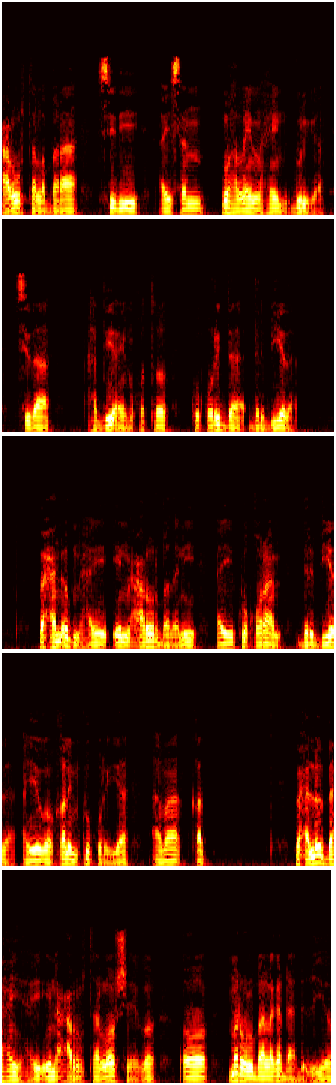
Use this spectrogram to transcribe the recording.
carruurta la baraa sidii aysan u halayn lahayn guriga sida haddii ay noqoto ku qoridda derbiyada. Waxaan ognahay in carruur badani ay ku qoraan derbiyada ayagoo qalin ku qoraya ama qad. Waxaa loo baahan yahay in carruurta loo sheego oo mar walba laga dhaadhiciyo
